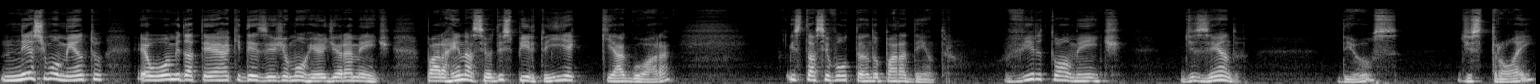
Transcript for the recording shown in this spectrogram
neste momento é o homem da terra que deseja morrer diariamente para renascer do espírito e é que agora está se voltando para dentro, virtualmente, dizendo: Deus destrói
